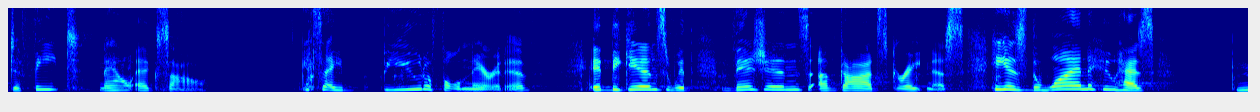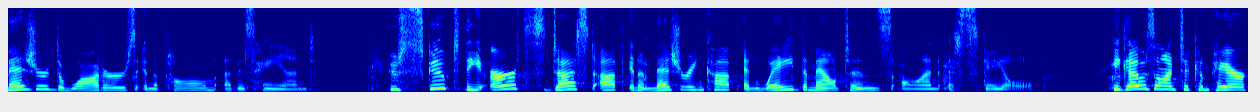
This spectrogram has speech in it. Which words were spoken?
defeat, now exile. It's a beautiful narrative. It begins with visions of God's greatness. He is the one who has measured the waters in the palm of his hand who scooped the earth's dust up in a measuring cup and weighed the mountains on a scale. He goes on to compare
